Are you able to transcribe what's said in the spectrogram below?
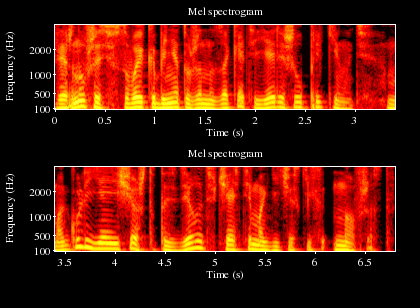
Вернувшись в свой кабинет уже на закате, я решил прикинуть, могу ли я еще что-то сделать в части магических новшеств.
